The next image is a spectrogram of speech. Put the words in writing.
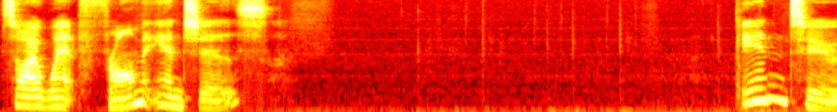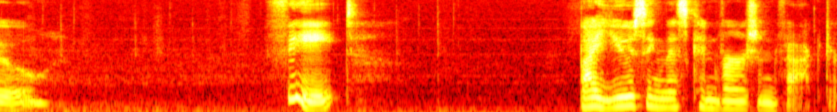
So I went from inches into feet by using this conversion factor.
